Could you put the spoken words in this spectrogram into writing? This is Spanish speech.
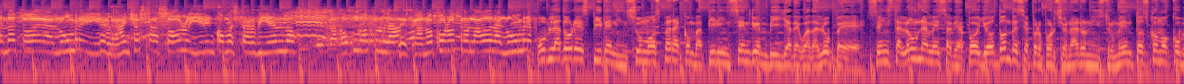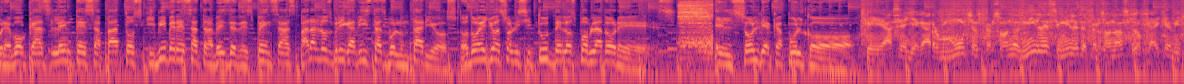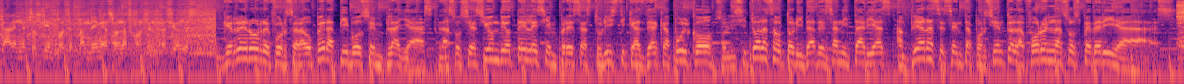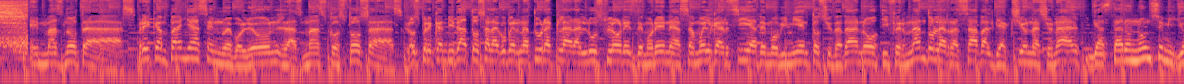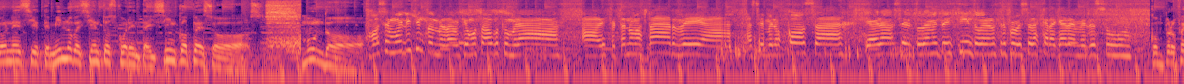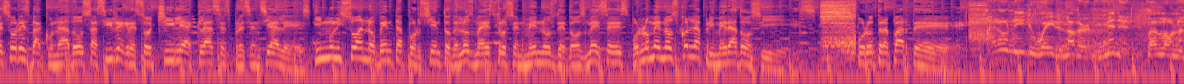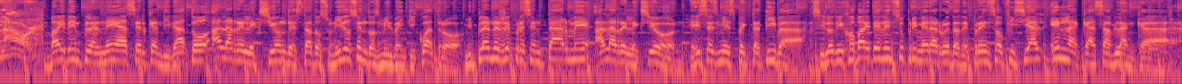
anda toda la lumbre y el rancho está solo y miren cómo está viendo. Les ganó por otro lado. Les ganó por otro lado la lumbre. Pobladores piden insumos para combatir incendio en Villa de Guadalupe. Se instaló una mesa de apoyo donde se proporcionaron instrumentos como cubrebocas, lentes, zapatos y víveres a través de despensas para los brigadistas voluntarios. Todo ello a solicitud de los pobladores. El sol de Acapulco. que hace llegar muchas personas, miles y miles de personas. Lo que hay que evitar en estos tiempos de pandemia son las concentraciones. Guerrero reforzará operativos en playas. La Asociación de Hoteles y Empresas Turísticas de Acapulco solicitó a las autoridades sanitarias ampliar a 60% el aforo en las hospederías. En más notas, precampañas en Nuevo León, las más costosas. Los precandidatos a la gubernatura Clara Luz Flores de Morena, Samuel García de Movimiento Ciudadano y Fernando Larrazábal de Acción Nacional gastaron 11 millones 7 mil 945 pesos. Mundo. Va a ser muy distinto en verdad porque hemos estado acostumbrados a despertarnos más tarde, a hacer menos cosas y ahora va a ser totalmente distinto ver a nuestras profesoras cara a cara en vez de Zoom. Con profesores vacunados, así regresó Chile a clases presenciales. Inmunizó a 90% de los maestros en menos de dos meses, por lo menos con la primera dosis. Por otra parte, I don't need to wait another minute, let alone an hour. Biden planea ser candidato a la reelección de Estados Unidos en 2024. Mi plan es representarme a la reelección. Esa es mi expectativa. Así lo dijo Biden en su primera rueda de prensa oficial en la Casa Blanca.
